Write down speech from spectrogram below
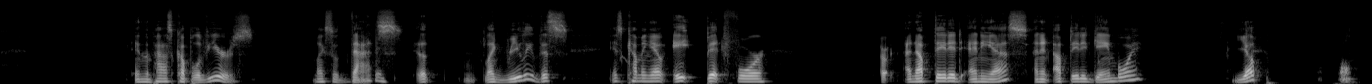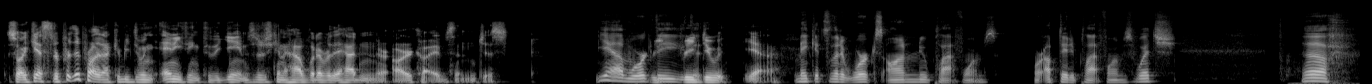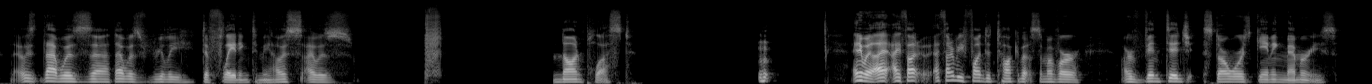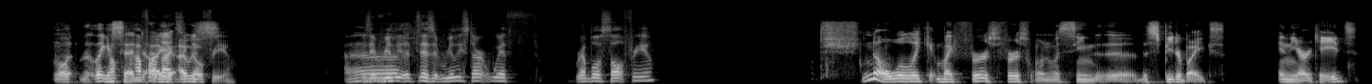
in the past couple of years. Like, so that's uh, like really this is coming out 8 bit for uh, an updated NES and an updated Game Boy. Yep. So I guess they're they're probably not going to be doing anything to the games. They're just going to have whatever they had in their archives and just yeah work re- the redo it. Yeah, make it so that it works on new platforms or updated platforms. Which, ugh, that was that was uh, that was really deflating to me. I was I was nonplussed. Anyway, I, I, thought I thought it'd be fun to talk about some of our our vintage Star Wars gaming memories. Well, like I said, how far I, back I was, go for you? Uh, Is it really? Does it really start with Rebel Assault for you? No, well, like my first first one was seeing the the speeder bikes in the arcades.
